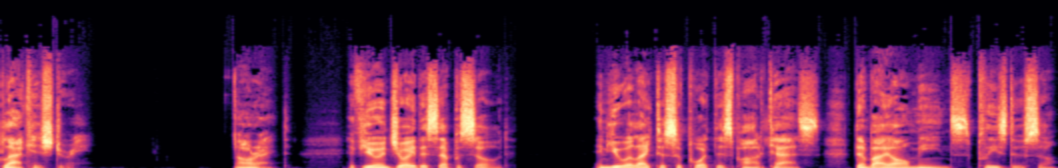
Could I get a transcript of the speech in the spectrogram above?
Black history. All right. If you enjoyed this episode and you would like to support this podcast, then by all means, please do so.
